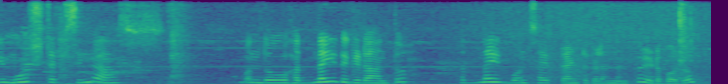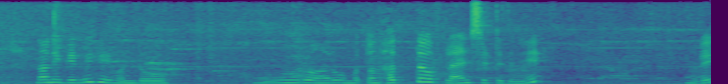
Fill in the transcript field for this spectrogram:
ಈ ಮೂರು ಸ್ಟೆಪ್ಸಿಂದ ಒಂದು ಹದಿನೈದು ಗಿಡ ಅಂತೂ ಹದಿನೈದು ಬೋನ್ಸಾಯಿ ಪ್ಲ್ಯಾಂಟ್ಗಳನ್ನಂತೂ ಇಡ್ಬೋದು. ನಾನೀಗ ಇಲ್ಲಿ ಒಂದು ಮೂರು, ಆರು ಒಂಬತ್ತು ಒಂದು ಹತ್ತು ಪ್ಲ್ಯಾಂಟ್ಸ್ ಇಟ್ಟಿದ್ದೀನಿ. ನೋಡಿ.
